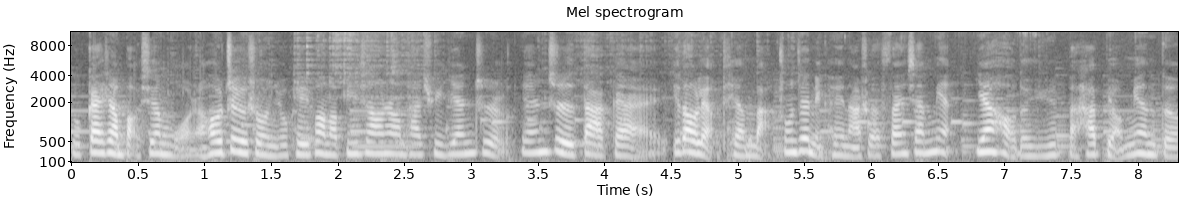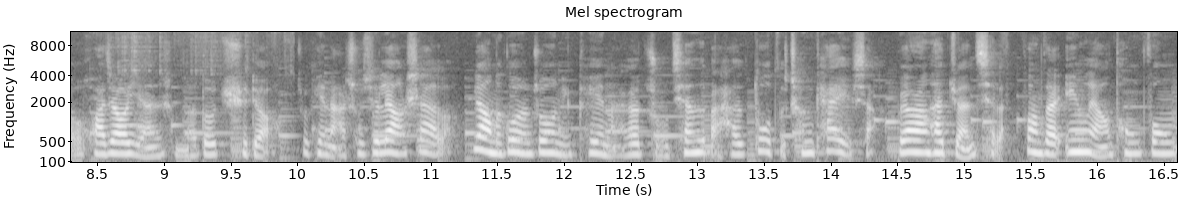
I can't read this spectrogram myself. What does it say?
就盖上保鲜膜，然后这个时候你就可以放到冰箱让它去腌制了。腌制大概一到两天吧，中间你可以拿出来翻一下面。腌好的鱼，把它表面的花椒盐什么的都去掉，就可以拿出去晾晒了。晾的过程中，你可以拿个竹签子把它的肚子撑开一下，不要让它卷起来。放在阴凉通风、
